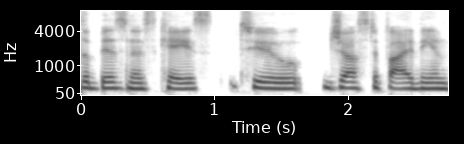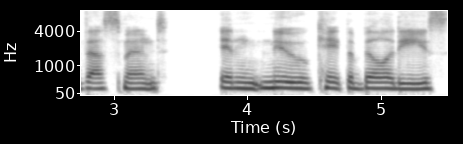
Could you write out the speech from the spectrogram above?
the business case to justify the investment in new capabilities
